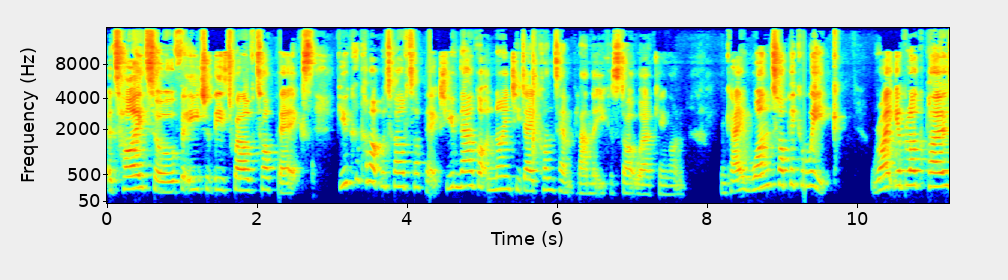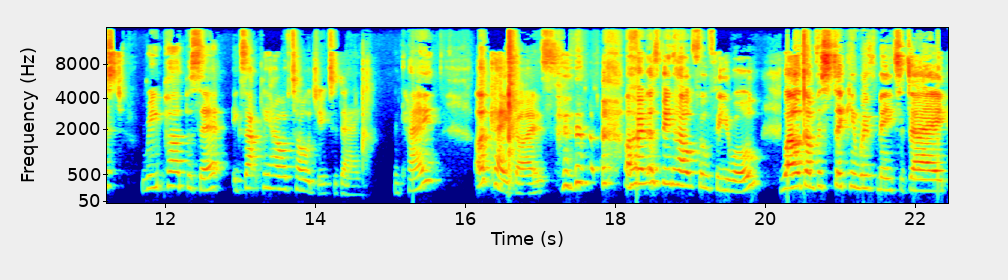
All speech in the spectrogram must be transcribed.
a title for each of these 12 topics. If you can come up with 12 topics, you've now got a 90 day content plan that you can start working on. Okay, one topic a week. Write your blog post, repurpose it exactly how I've told you today. Okay? Okay, guys. I hope that's been helpful for you all. Well done for sticking with me today.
